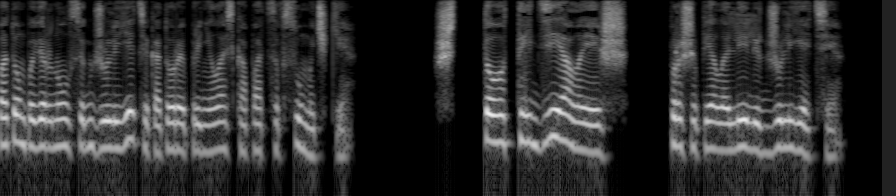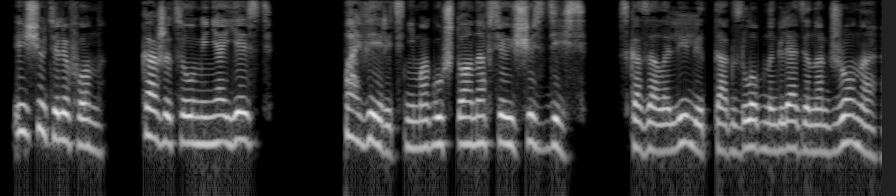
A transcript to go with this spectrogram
Потом повернулся к Джульетте, которая принялась копаться в сумочке. «Что ты делаешь?» — прошипела Лили Джульетте. «Ищу телефон. Кажется, у меня есть...» «Поверить не могу, что она все еще здесь», — сказала Лили, так злобно глядя на Джона,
